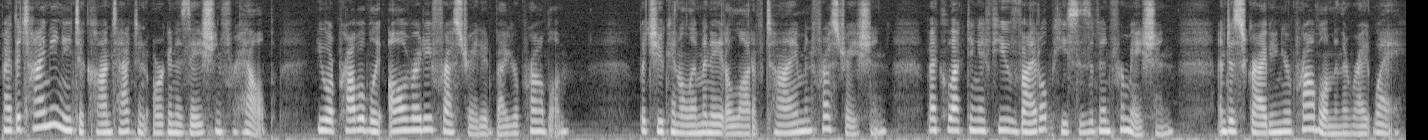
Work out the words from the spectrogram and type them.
By the time you need to contact an organization for help, you are probably already frustrated by your problem. But you can eliminate a lot of time and frustration by collecting a few vital pieces of information and describing your problem in the right way.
